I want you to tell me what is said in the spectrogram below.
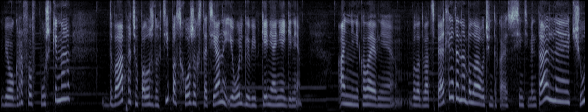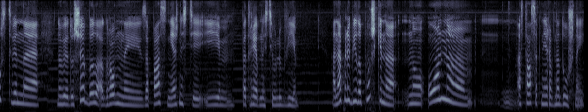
биографов Пушкина, два противоположных типа, схожих с Татьяной и Ольгой в Евгении Онегине – Анне Николаевне было 25 лет, она была очень такая сентиментальная, чувственная, но в ее душе был огромный запас нежности и потребности в любви. Она полюбила Пушкина, но он э, остался к ней равнодушный.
